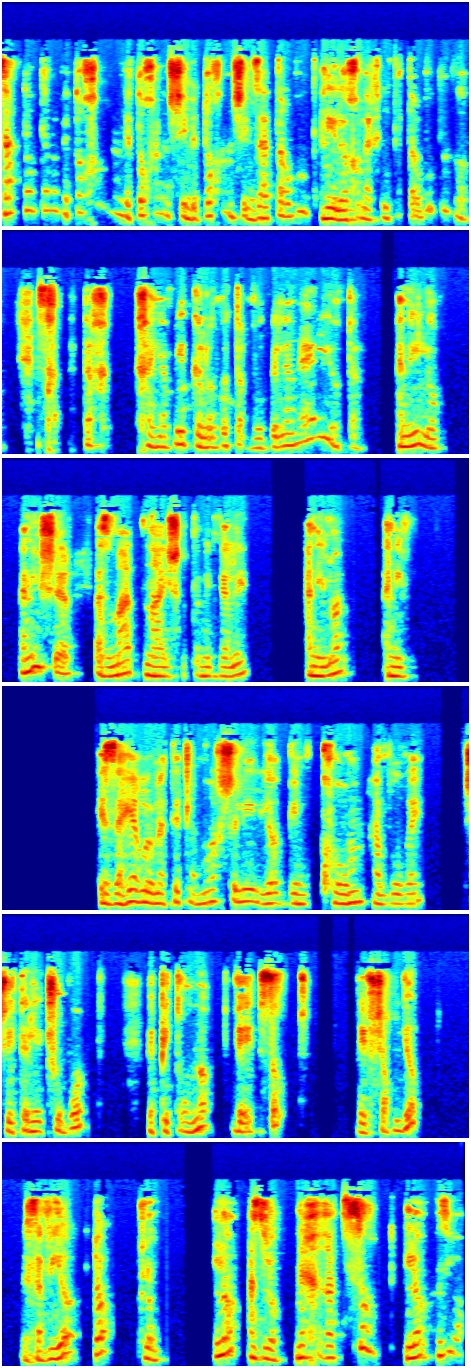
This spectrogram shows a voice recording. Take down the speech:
שמת אותנו בתוך העולם, בתוך אנשים, בתוך אנשים, זה התרבות. אני לא יכולה להכיל את התרבות הזאת. אז אתה חייב להתגלות בתרבות ולנהל לי אותה. אני לא. אני אשאר. אז מה התנאי שאתה מתגלה? אני לא, אני אזהר לא לתת למוח שלי להיות במקום הבורא, שייתן לי תשובות ופתרונות ועצות ואפשרויות וזוויות. לא, כלום. לא, אז לא. נחרצות, לא, אז לא.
